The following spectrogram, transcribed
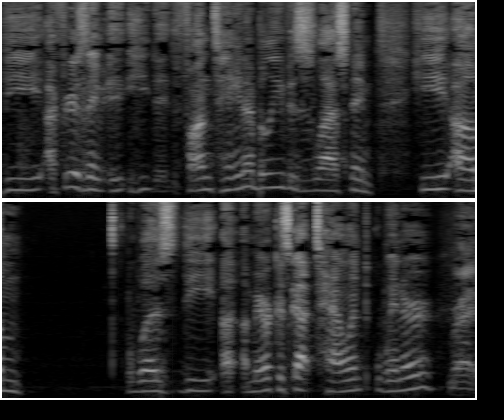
the I forget his name. He Fontaine, I believe, is his last name. He um, was the uh, America's Got Talent winner, Right.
